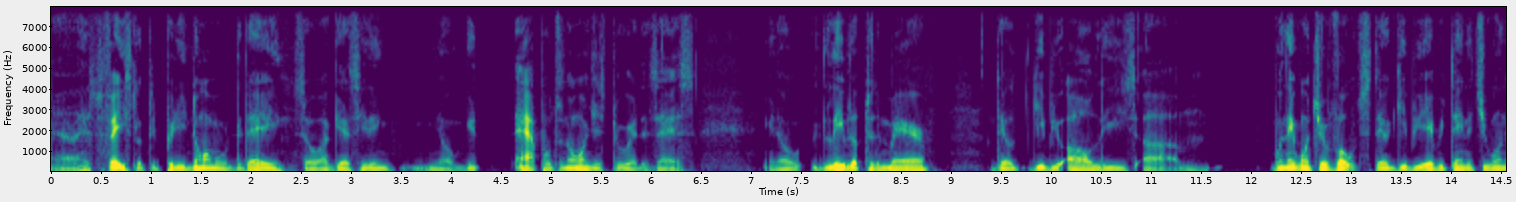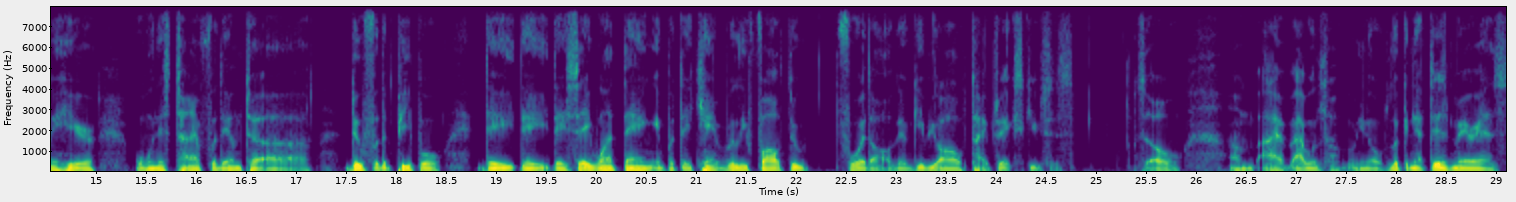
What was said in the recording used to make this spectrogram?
Uh, his face looked pretty normal today, so I guess he didn't, you know, get apples and oranges through at his ass. You know, leave it up to the mayor. They'll give you all these. Um, when they want your votes, they'll give you everything that you want to hear. But when it's time for them to uh, do for the people, they they they say one thing, but they can't really fall through for it all. They'll give you all types of excuses. So um, I I was you know looking at this mayor as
